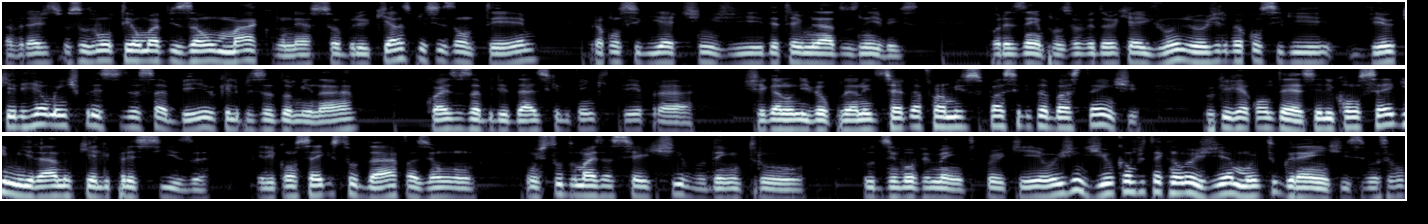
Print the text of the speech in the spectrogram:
Na verdade, as pessoas vão ter uma visão macro, né, sobre o que elas precisam ter para conseguir atingir determinados níveis. Por exemplo, um desenvolvedor que é júnior, hoje ele vai conseguir ver o que ele realmente precisa saber, o que ele precisa dominar, quais as habilidades que ele tem que ter para chegar no nível pleno, e de certa forma isso facilita bastante, porque o que acontece? Ele consegue mirar no que ele precisa, ele consegue estudar, fazer um, um estudo mais assertivo dentro do desenvolvimento, porque hoje em dia o campo de tecnologia é muito grande, se você for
